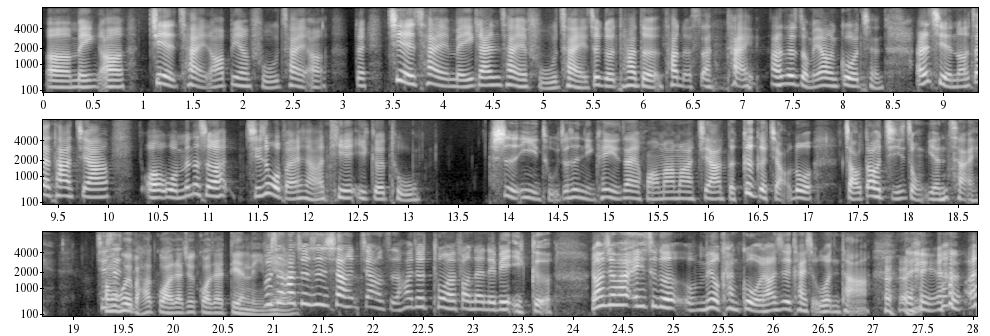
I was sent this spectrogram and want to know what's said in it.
呃梅呃芥菜，然后变福菜啊，对，芥菜、梅干菜、福菜，这个它的它的三态，它是怎么样的过程？而且呢，在他家，我我们那时候，其实我本来想要贴一个图示意图，就是你可以在黄妈妈家的各个角落找到几种腌菜。他们会把它挂在，就挂在店里面。不是，它就是像这样子，然后就突然放在那边一个，然后就发现哎，这个我没有看过，然后就开始问他，对，哎，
